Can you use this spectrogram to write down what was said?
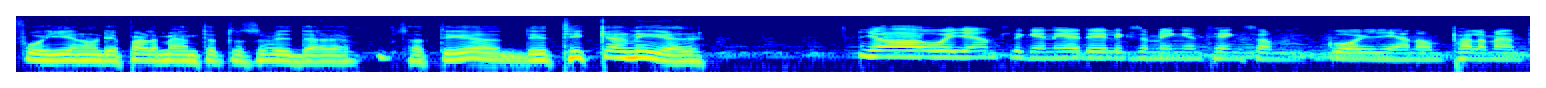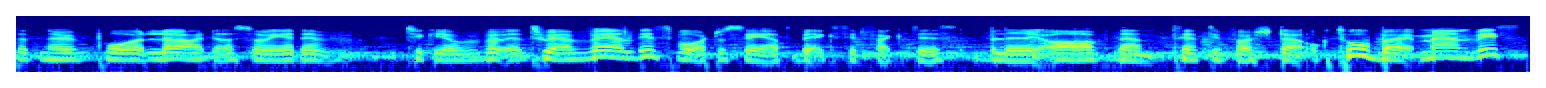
få igenom det i parlamentet och så vidare. Så det, det tickar ner. Ja, och egentligen är det liksom ingenting som går igenom parlamentet nu på lördag så är det tycker jag, tror jag väldigt svårt att se att Brexit faktiskt blir av den 31 oktober. Men visst,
